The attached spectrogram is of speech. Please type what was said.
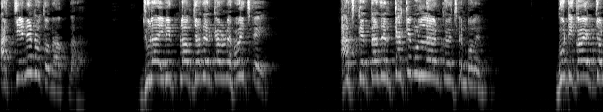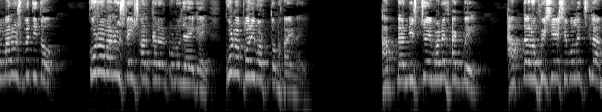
আর চেনেনও তো না আপনারা। জুলাই বিপ্লব যাদের কারণে হয়েছে, আজকে তাদের কাকে মূল্যায়ন করেছেন বলেন? গুটি কয়েকজন মানুষ ব্যতীত কোনো মানুষ এই সরকারের কোনো জায়গায় কোনো পরিবর্তন হয় নাই। আপনার নিশ্চয়ই মনে থাকবে, আপনার অফিসে এসে বলেছিলাম,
